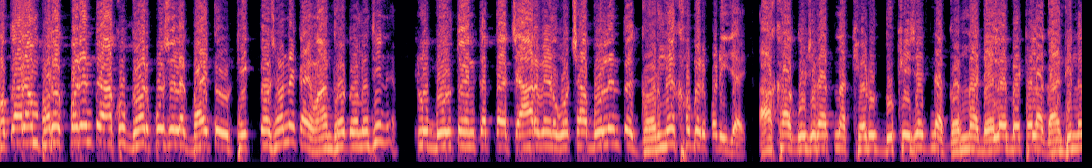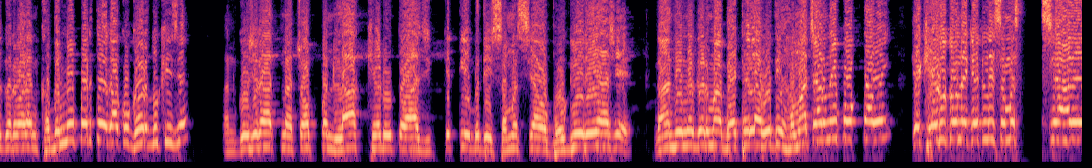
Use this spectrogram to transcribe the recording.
હોકારામ ફરક પડે ને તો આખું ઘર પૂછે એટલે ભાઈ, તું ઠીક તો છો ને? કઈ વાંધો તો નથી ને? એટલું બોલતો એને કરતા ચાર વેણ ઓછા બોલે ને તો ઘરને ખબર પડી જાય. આખા ગુજરાતના ખેડૂત દુખી છે ને? ઘરના ડેલે બેઠેલા ગાંધીનગર વાળાને ખબર નહીં પડતી કે આખું ઘર દુખી છે? અને ગુજરાતના ચોપન લાખ ખેડૂતો આજ કેટલી બધી સમસ્યાઓ ભોગવી રહ્યા છે. ગાંધીનગરમાં બેઠેલા સુધી સમાચાર નહીં પોકતા હોય? કે ખેડૂતોને કેટલી સમસ્યા આવે?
